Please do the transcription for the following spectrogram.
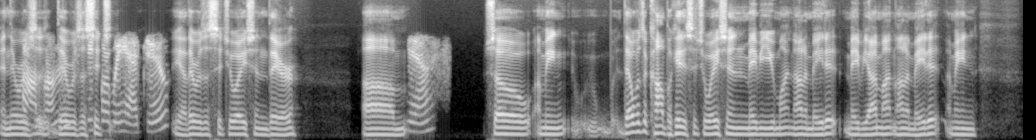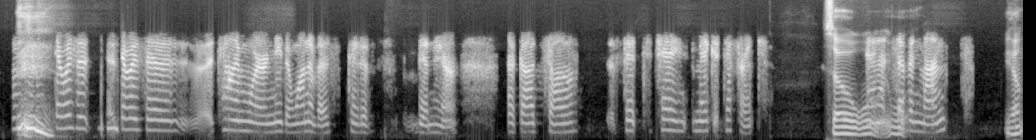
And there was a, there was a situation we had you. yeah, there was a situation there. Um, Yes. So, I mean, that was a complicated situation. Maybe you might not have made it. Maybe I might not have made it. I mean, Mhm. there was a there was a, a time where neither one of us could have been here, but God saw fit to change, make it different. so, And at seven months, yep.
